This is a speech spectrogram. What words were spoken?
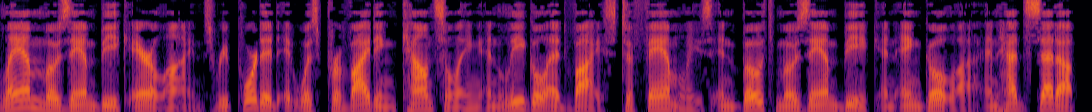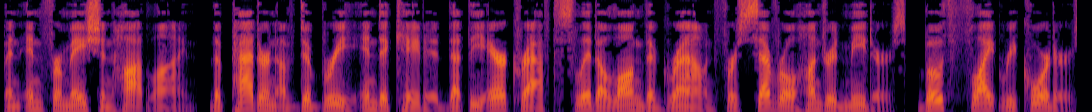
LAM Mozambique Airlines reported it was providing counseling and legal advice to families in both Mozambique and Angola and had set up an information hotline. The pattern of debris indicated that the aircraft slid along the ground for several hundred meters. Both flight recorders,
